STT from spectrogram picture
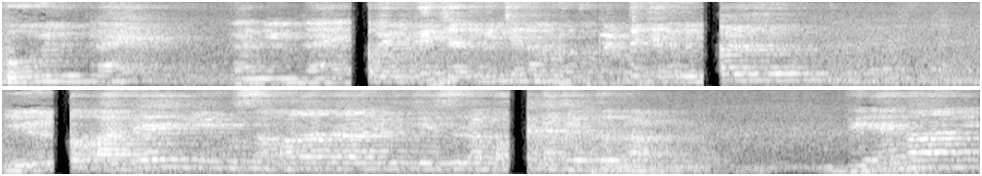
who will cry when you die వ్యక్తి జన్మించినప్పుడు ఒక బిడ్డ జన్మించాడు. ఏడో అదే నీవు సమాజానికి చేసిన పక్క చెప్తున్నాడు. దేహాన్ని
